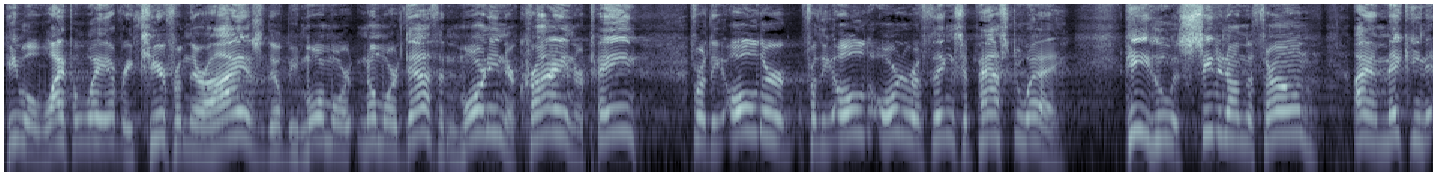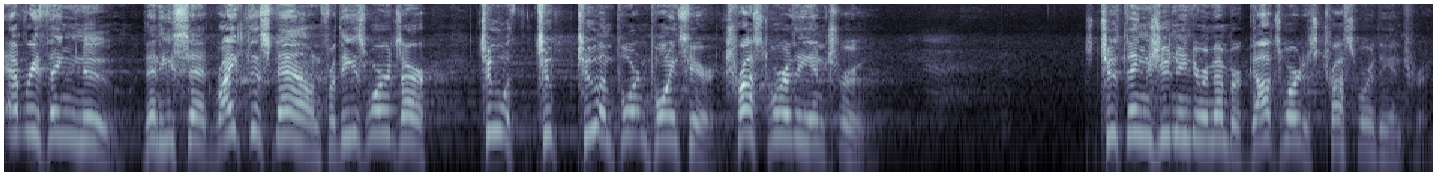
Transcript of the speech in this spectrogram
He will wipe away every tear from their eyes. There'll be more, more, no more death and mourning or crying or pain, for the, older, for the old order of things have passed away. He who is seated on the throne, I am making everything new. Then he said, Write this down, for these words are two, two, two important points here trustworthy and true. There's two things you need to remember God's word is trustworthy and true.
